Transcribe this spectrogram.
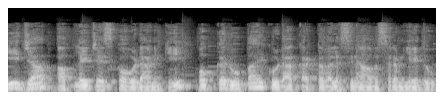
ఈ జాబ్ అప్లై చేసుకోవడానికి ఒక్క రూపాయి కూడా కట్టవలసిన అవసరం లేదు.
